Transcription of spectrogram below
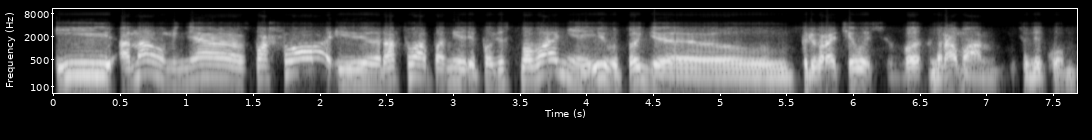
и она у меня пошла и росла по мере повествования, и в итоге э, превратилась в роман целиком.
